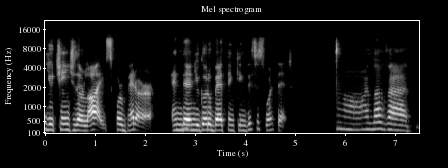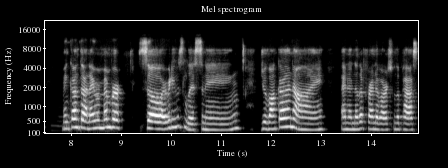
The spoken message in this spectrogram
you change their lives for better. And mm. then you go to bed thinking this is worth it. Oh i love that. Me encanta and i remember so everybody who's listening Jovanka and i and another friend of ours from the past,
